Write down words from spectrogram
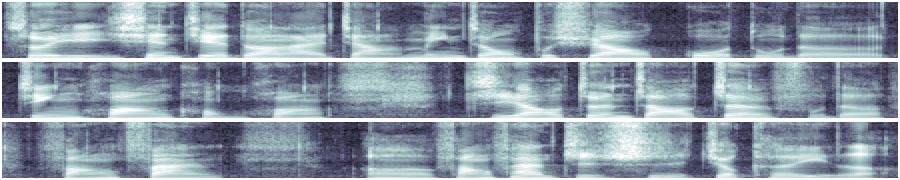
所以现阶段来讲，民众不需要过度的惊慌恐慌，只要遵照政府的防范呃防范指示就可以了。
